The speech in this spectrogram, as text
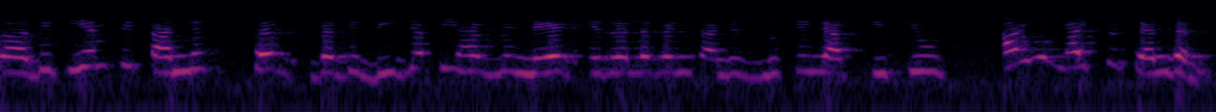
uh, the TMC panelists said that the BJP has been made irrelevant and is looking at issues, I would like to tell them,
